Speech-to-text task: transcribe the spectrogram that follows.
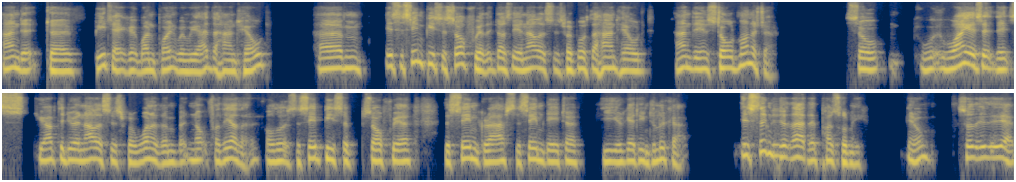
and at uh, BTECH at one point when we had the handheld, um, it's the same piece of software that does the analysis for both the handheld and the installed monitor. So why is it that you have to do analysis for one of them but not for the other? Although it's the same piece of software the same graphs the same data you're getting to look at. It's things like that that puzzle me you know? So yeah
